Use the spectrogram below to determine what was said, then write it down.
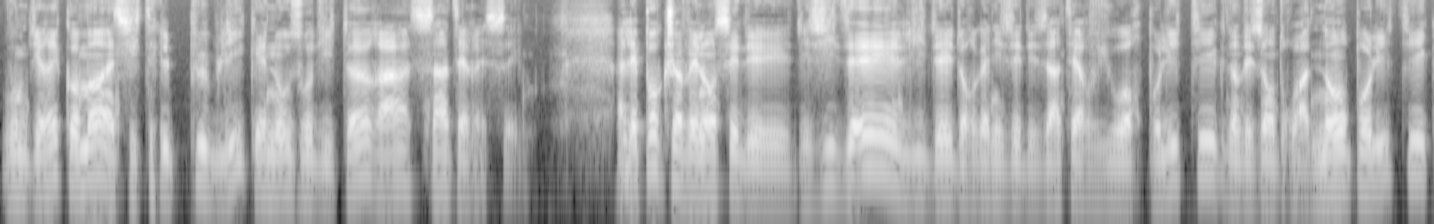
vous me direz comment inciter le public et nos auditeurs à s'intéresser. À l'époque, j'avais lancé des, idées, l'idée d'organiser des interviews hors politique, dans des endroits non politiques,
